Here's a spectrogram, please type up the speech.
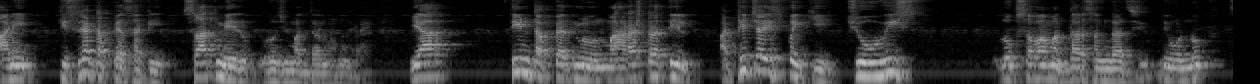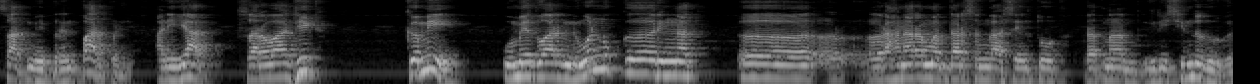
आणि तिसऱ्या टप्प्यासाठी सात मे रोजी मतदान होणार आहे. या तीन टप्प्यात मिळून महाराष्ट्रातील अठ्ठेचाळीसपैकी चोवीस लोकसभा मतदारसंघाची निवडणूक सात मेपर्यंत पार पडेल. आणि यात सर्वाधिक कमी उमेदवार निवडणूक रिंगणात राहणारा मतदारसंघ असेल तो रत्नागिरी सिंधुदुर्ग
